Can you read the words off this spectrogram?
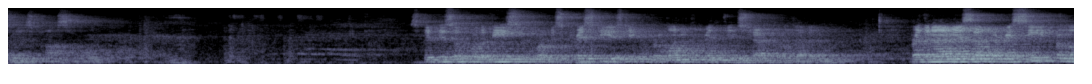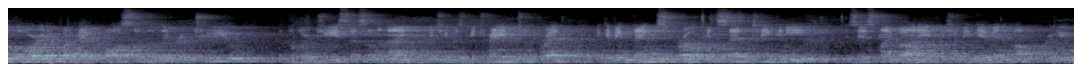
soon as possible. So the epistle for the feast of Corpus Christi is taken from 1 Corinthians chapter 11. Brethren, I myself have received from the Lord what I have also delivered to you, that the Lord Jesus, on the night in which he was betrayed, took bread, and giving thanks, broke, and said, Take and eat, this is my body, which shall be given up for you.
